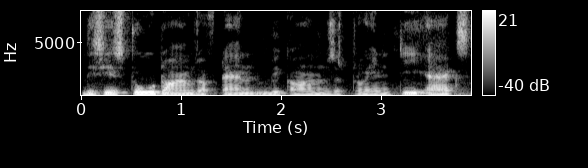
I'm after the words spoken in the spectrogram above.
this is 2 times of 10 becomes 20x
